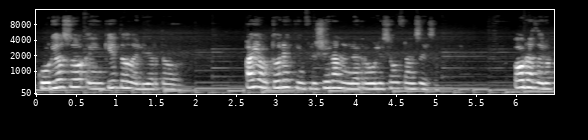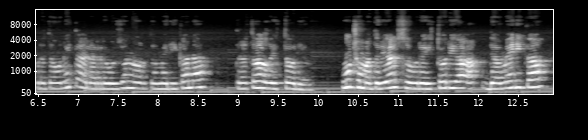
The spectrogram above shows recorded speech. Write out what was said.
curioso e inquieto del libertador. Hay autores que influyeron en la Revolución Francesa. Obras de los protagonistas de la Revolución Norteamericana, tratados de historia, mucho material sobre historia de América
